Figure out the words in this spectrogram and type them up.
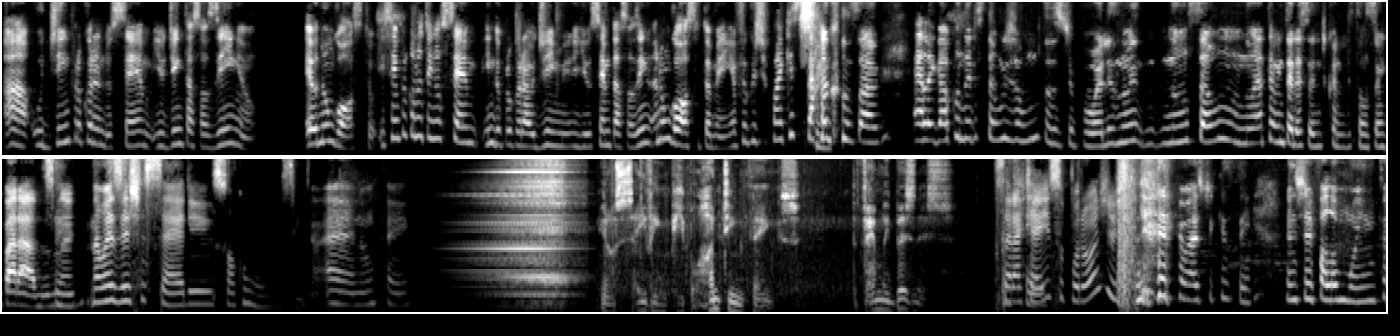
ah, o Jim procurando o Sam e o Jim tá sozinho, eu não gosto. E sempre quando tem o Sam indo procurar o Jim e o Sam tá sozinho, eu não gosto também. Eu fico tipo, ai, que Sim. saco, sabe? É legal quando eles estão juntos, tipo, eles não, não são, não é tão interessante quando eles estão separados, Sim. né? Não existe série só com um, assim. É, não tem. You know, saving people, hunting things, the family business. Será que é isso por hoje? Eu acho que sim. A gente falou muito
